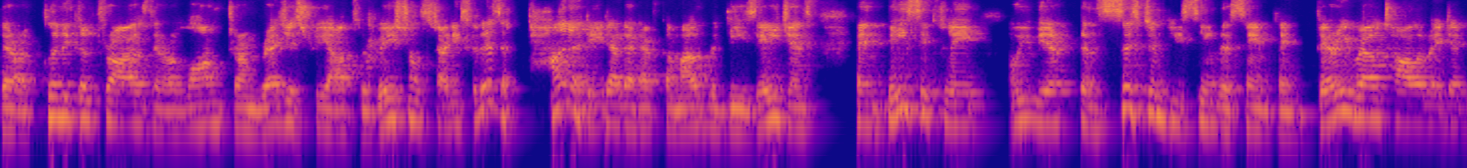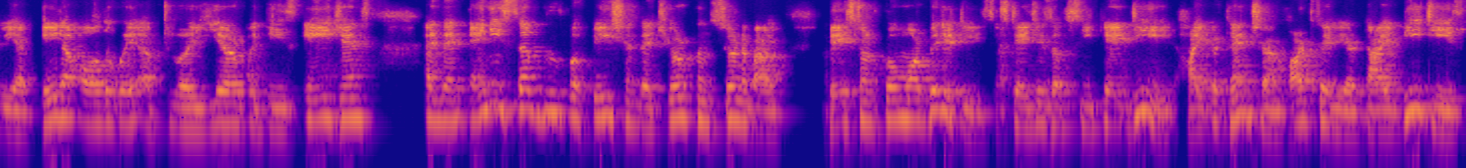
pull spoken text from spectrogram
There are clinical trials, there are long term registry observational studies. So there's a ton of data that have come out with these agents. And basically, we, we are consistently seeing the same thing. Very well tolerated. We have data all the way up to a year with these agents. And then any subgroup of patient that you're concerned about based on comorbidities, stages of CKD, hypertension, heart failure, diabetes,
